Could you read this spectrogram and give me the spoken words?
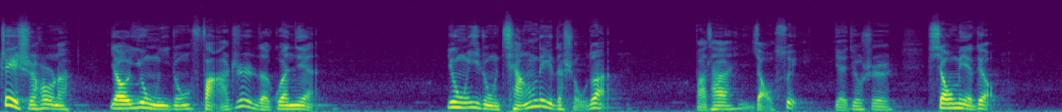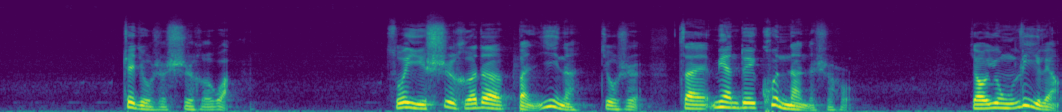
这时候呢。要用一种法治的观念，用一种强力的手段，把它咬碎，也就是消灭掉。这就是适合卦。所以适合的本意呢，就是在面对困难的时候，要用力量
